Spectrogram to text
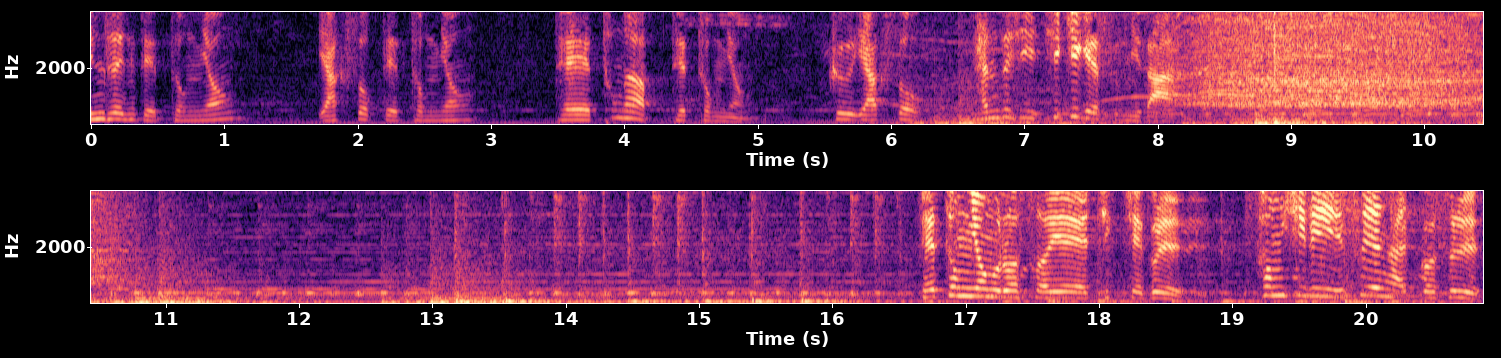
인생 대통령, 약속 대통령, 대통합 대통령 그 약속 반드시 지키겠습니다. 대통령으로서의 직책을 성실히 수행할 것을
